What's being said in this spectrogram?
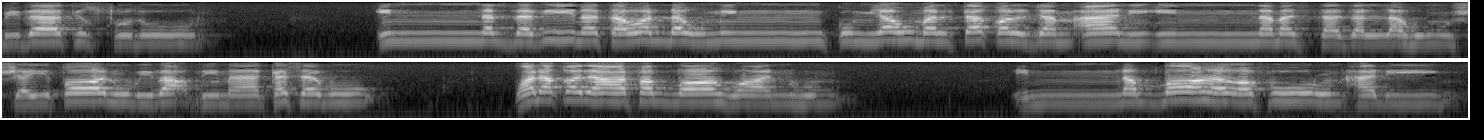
بِذَاتِ الصُّدُورِ إِنَّ الَّذِينَ تَوَلَّوْا مِنكُمْ يَوْمَ الْتَقَى الْجَمْعَانِ إِنَّمَا اسْتَزَلَّهُمُ الشَّيْطَانُ بِبَعْضِ مَا كَسَبُوا وَلَقَدْ عَفَا اللَّهُ عَنْهُمْ إِنَّ اللَّهَ غَفُورٌ حَلِيمٌ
